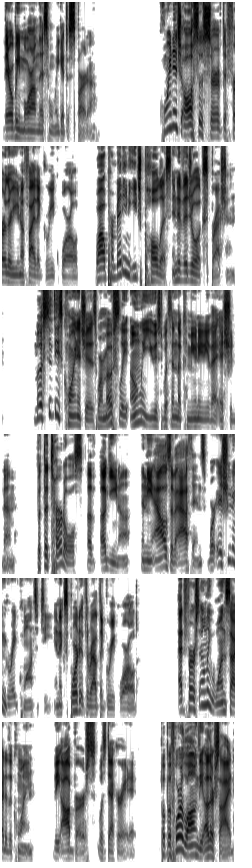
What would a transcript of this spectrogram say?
There will be more on this when we get to Sparta. Coinage also served to further unify the Greek world while permitting each polis individual expression. Most of these coinages were mostly only used within the community that issued them, but the turtles of Aegina and the owls of Athens were issued in great quantity and exported throughout the Greek world. At first, only one side of the coin, the obverse, was decorated, but before long, the other side,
